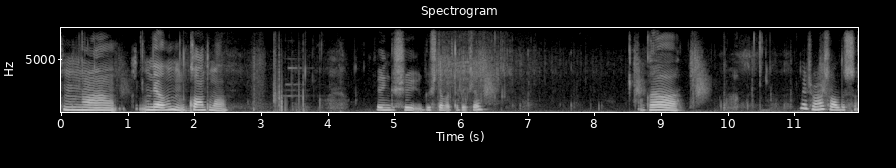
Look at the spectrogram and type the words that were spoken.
Hmm, ne alalım? Kuantum alalım. Benim güçlü, güç de var tabii ki. Aga. Lütfen saldırsın.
